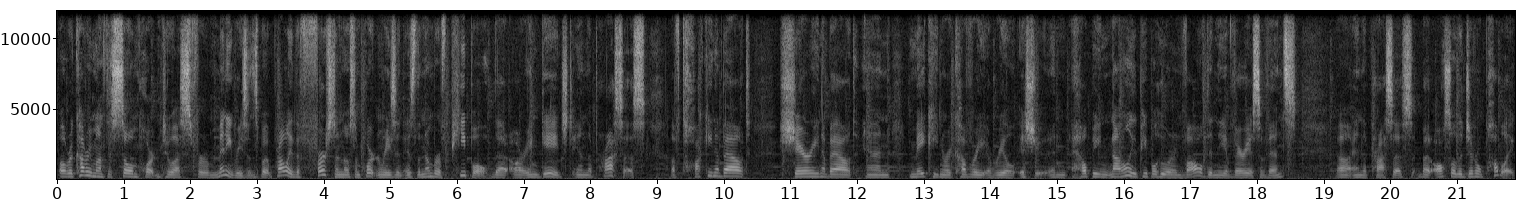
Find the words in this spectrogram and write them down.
Well, Recovery Month is so important to us for many reasons, but probably the first and most important reason is the number of people that are engaged in the process of talking about, sharing about, and making recovery a real issue, and helping not only the people who are involved in the various events uh, and the process, but also the general public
